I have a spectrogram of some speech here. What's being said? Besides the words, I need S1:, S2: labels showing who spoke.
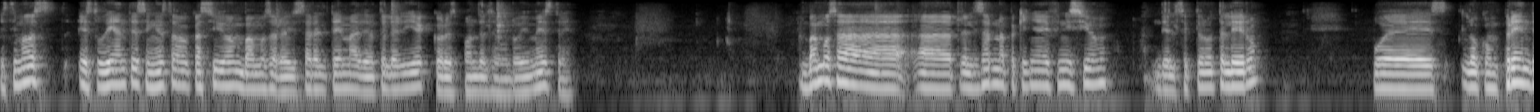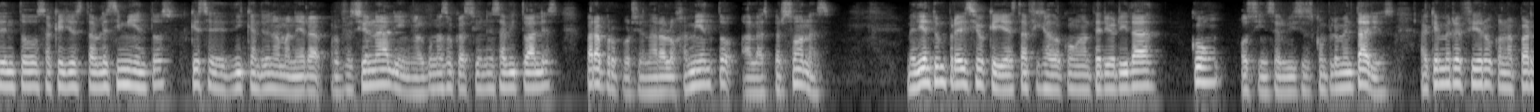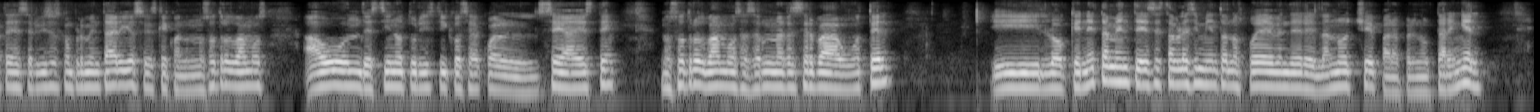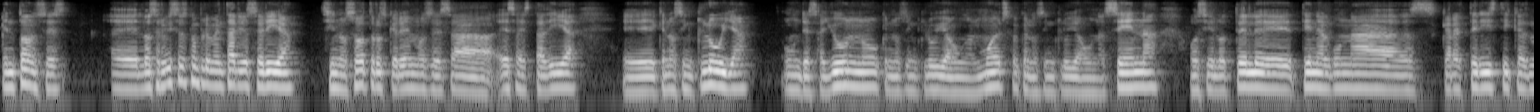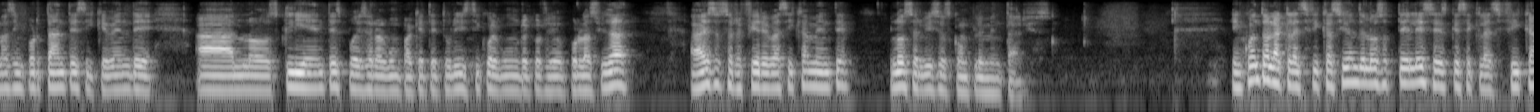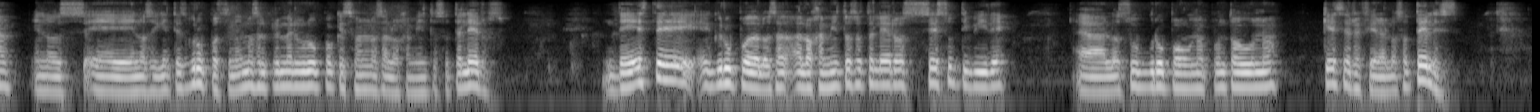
S1: Estimados estudiantes, en esta ocasión vamos a revisar el tema de hotelería que corresponde al segundo bimestre. Vamos a, a realizar una pequeña definición del sector hotelero, pues lo comprenden todos aquellos establecimientos que se dedican de una manera profesional y en algunas ocasiones habituales para proporcionar alojamiento a las personas, mediante un precio que ya está fijado con anterioridad con o sin servicios complementarios. ¿A qué me refiero con la parte de servicios complementarios? Es que cuando nosotros vamos a un destino turístico, sea cual sea este, nosotros vamos a hacer una reserva a un hotel y lo que netamente ese establecimiento nos puede vender es la noche para pernoctar en él. Entonces, eh, los servicios complementarios sería, si nosotros queremos esa, esa estadía eh, que nos incluya un desayuno, que nos incluya un almuerzo, que nos incluya una cena, o si el hotel eh, tiene algunas características más importantes y que vende a los clientes, puede ser algún paquete turístico, algún recorrido por la ciudad. A eso se refiere básicamente los servicios complementarios. En cuanto a la clasificación de los hoteles, es que se clasifican en los, eh, en los siguientes grupos. Tenemos el primer grupo que son los alojamientos hoteleros. De este grupo de los alojamientos hoteleros se subdivide a los subgrupo 1.1 que se refiere a los hoteles.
